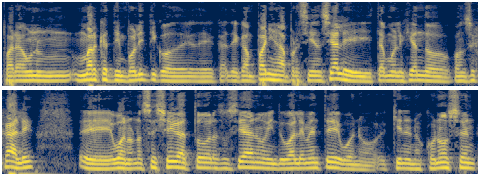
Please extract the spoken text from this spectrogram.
para un, marketing político de, campañas presidenciales y estamos eligiendo concejales. Eh, bueno, no se llega a toda la sociedad, no, indudablemente, bueno, quienes nos conocen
